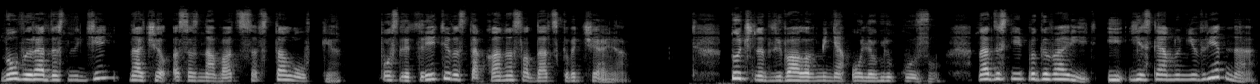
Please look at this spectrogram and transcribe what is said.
Новый радостный день начал осознаваться в столовке после третьего стакана солдатского чая. Точно вливала в меня Оля глюкозу. Надо с ней поговорить, и, если оно не вредно,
